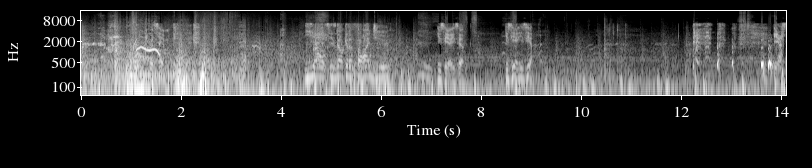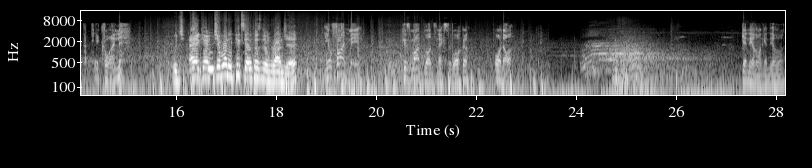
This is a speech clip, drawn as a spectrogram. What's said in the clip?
It's him. yes, he's not gonna find you. He's here, he's here. He's here, he's here. he has to pick one. Which, okay, whichever one he picks, the other person just runs, yeah? He'll find me. Because my blood's next to the locker. Or not. Get in the other one, get in the other one.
